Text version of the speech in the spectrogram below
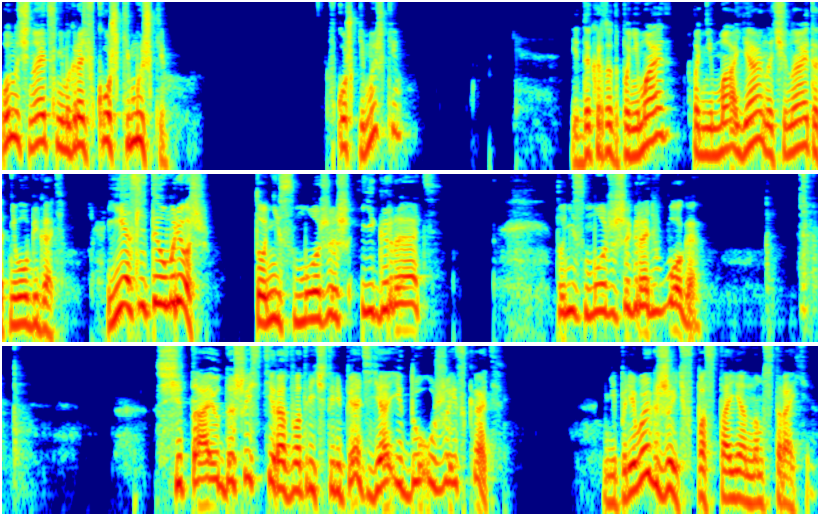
он начинает с ним играть в кошки-мышки. В кошки-мышки. И Декарт это понимает, понимая, начинает от него убегать. Если ты умрешь, то не сможешь играть. То не сможешь играть в Бога. Считаю до шести Раз, два, три, четыре, пять. Я иду уже искать. Не привык жить в постоянном страхе.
